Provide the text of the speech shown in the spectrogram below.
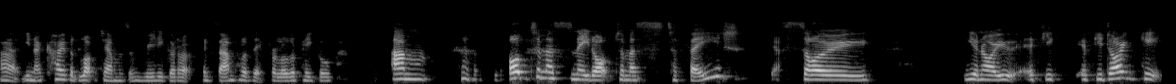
Uh, you know, COVID lockdown was a really good uh, example of that for a lot of people. Um, optimists need optimists to feed. Yeah. So you know if you if you don't get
